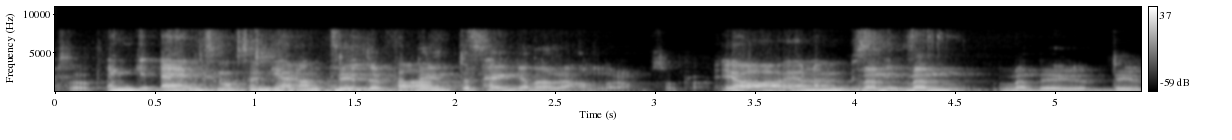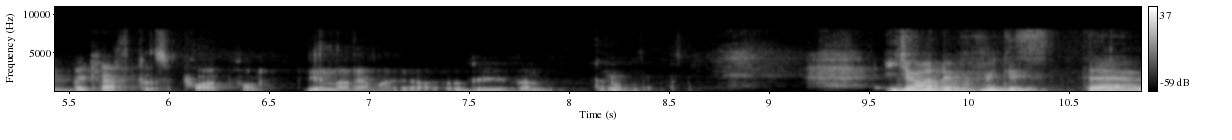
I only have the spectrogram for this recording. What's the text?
Så att, en, liksom också en garanti det är, inte, för det är inte pengarna det handlar om såklart. Ja, ja men, men, men, men, det är ju det är bekräftelse på att folk gillar det man gör och det är ju väldigt roligt. Ja, det var faktiskt eh,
